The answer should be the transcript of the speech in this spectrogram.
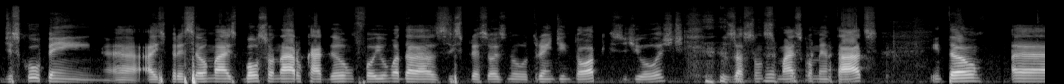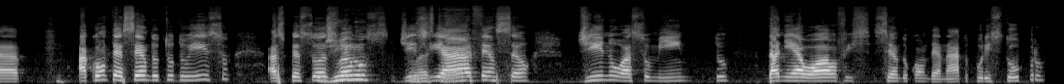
desculpem a, a, expressão, mas Bolsonaro cagão foi uma das expressões no Trending Topics de hoje, dos assuntos mais comentados. Então, é, acontecendo tudo isso, as pessoas vão desviar a atenção. Dino assumindo Daniel Alves sendo condenado por estupro,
